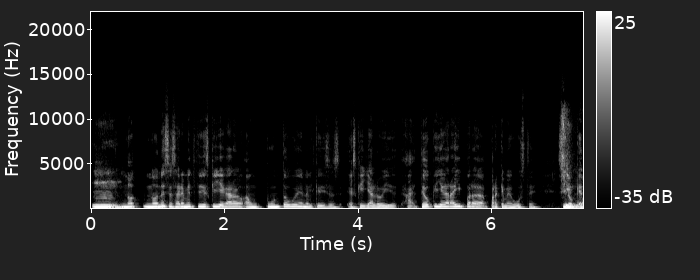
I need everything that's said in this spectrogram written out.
Mm. No, no necesariamente tienes que llegar a, un punto, güey, en el que dices, es que ya lo vi, ah, tengo que llegar ahí para, para que me guste. Sino que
